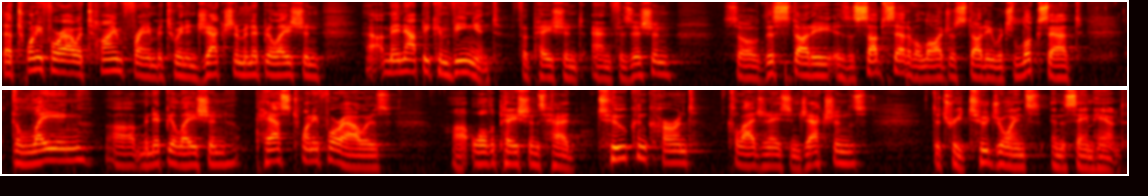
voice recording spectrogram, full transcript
That 24 hour time frame between injection and manipulation uh, may not be convenient for patient and physician. So, this study is a subset of a larger study which looks at delaying uh, manipulation past 24 hours. Uh, all the patients had two concurrent collagenase injections to treat two joints in the same hand.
